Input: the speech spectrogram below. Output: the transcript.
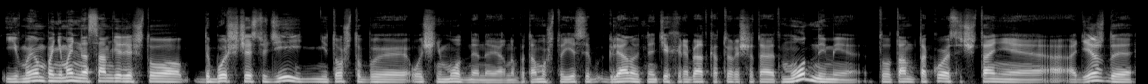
И в моем понимании, на самом деле, что да большая часть людей не то чтобы очень модная, наверное, потому что если глянуть на тех ребят, которые считают модными, то там такое сочетание одежды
